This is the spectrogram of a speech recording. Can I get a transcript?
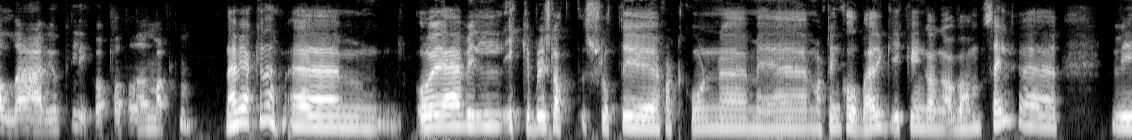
Alle er jo ikke like opptatt av den makten. Nei, vi er ikke det. Ehm, og jeg vil ikke bli slått, slått i hardkorn eh, med Martin Kolberg, ikke engang av ham selv. Eh, vi,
